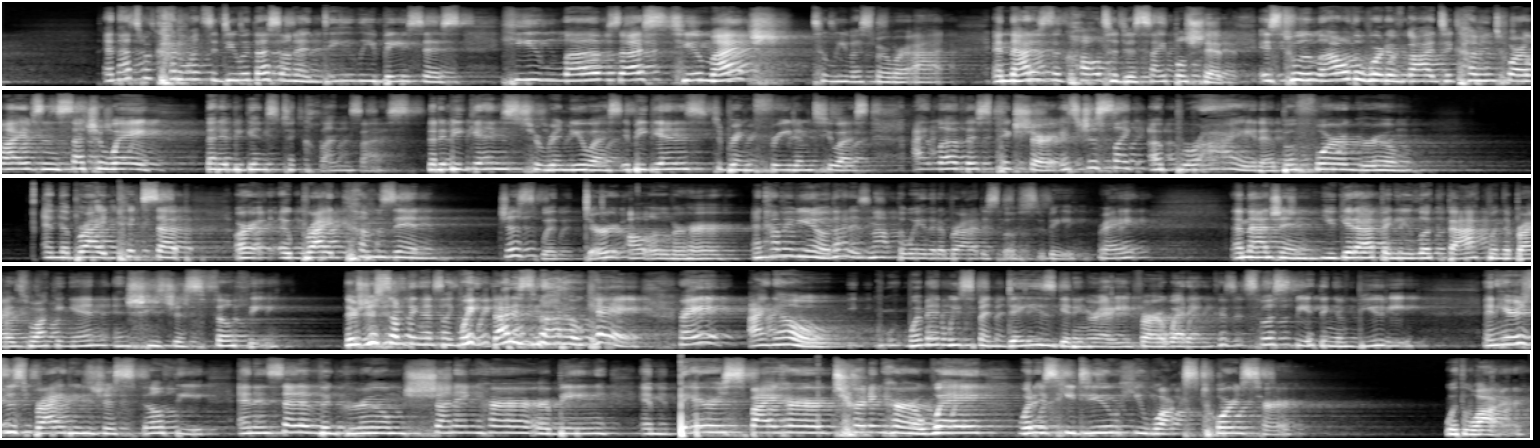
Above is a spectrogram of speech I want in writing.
And that's what God wants to do with us on a daily basis. He loves us too much to leave us where we're at. And that is the call to discipleship, is to allow the Word of God to come into our lives in such a way that it begins to cleanse us, that it begins to renew us, it begins to bring freedom to us. I love this picture. It's just like a bride before a groom. And the bride picks up, or a bride comes in just with dirt all over her. And how many of you know that is not the way that a bride is supposed to be, right? Imagine you get up and you look back when the bride's walking in and she's just filthy. There's just something that's like, wait, that is not okay, right? I know. Women, we spend days getting ready for our wedding because it's supposed to be a thing of beauty. And here's this bride who's just filthy. And instead of the groom shunning her or being embarrassed by her, turning her away, what does he do? He walks towards her with water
